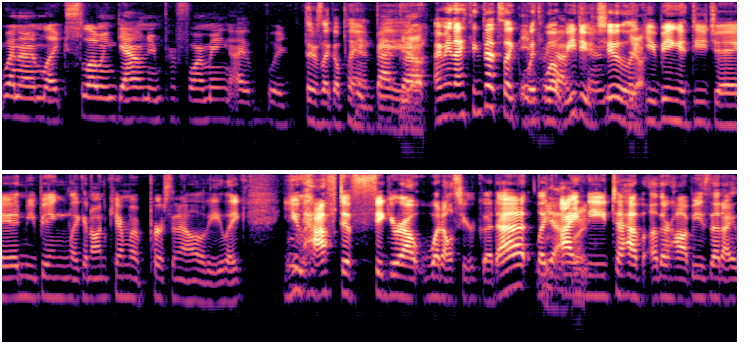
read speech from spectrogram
when I'm like slowing down and performing, I would There's like a plan back B. up I mean, I think that's like with what we do too. Like Yeah. you being a DJ and me being like an on-camera personality. Like you Mm. have to figure out what else you're good at. Like Yeah. I Right. need to have other hobbies that I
